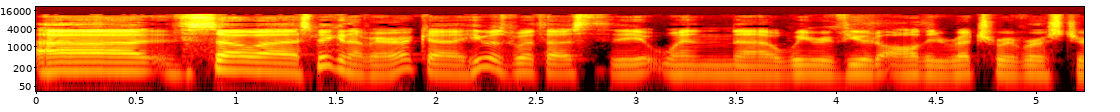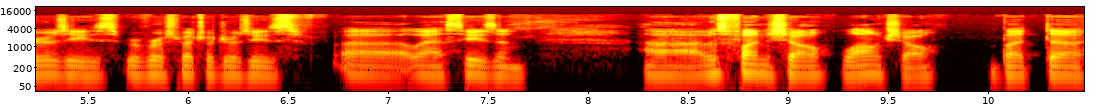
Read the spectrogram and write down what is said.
Uh, so uh, speaking of Eric, uh, he was with us the, when uh, we reviewed all the retro reverse jerseys, reverse retro jerseys uh, last season. Uh, it was a fun show, long show, but uh,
